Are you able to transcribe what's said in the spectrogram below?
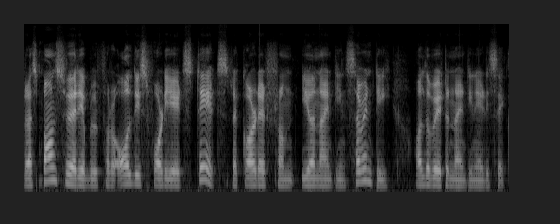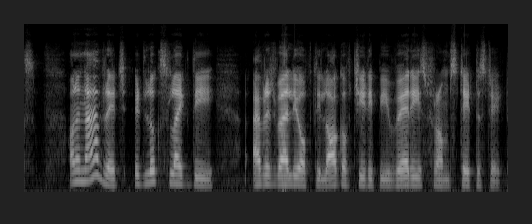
response variable for all these 48 states recorded from year 1970 all the way to 1986. On an average, it looks like the average value of the log of GDP varies from state to state.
